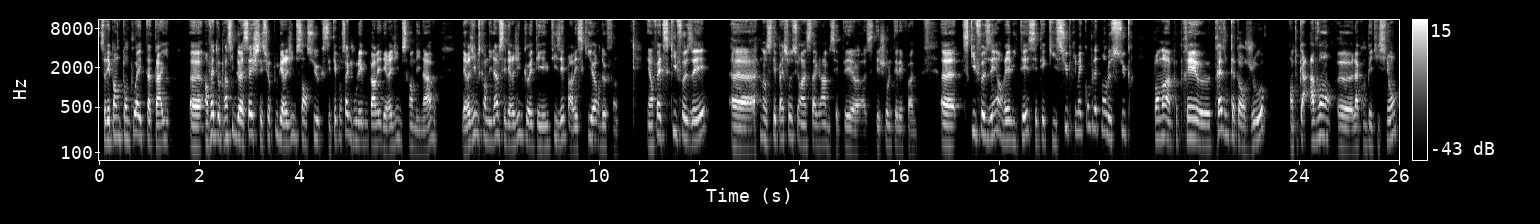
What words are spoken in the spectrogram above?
Ça dépend de ton poids et de ta taille. Euh, en fait, le principe de la sèche, c'est surtout des régimes sans sucre. C'était pour ça que je voulais vous parler des régimes scandinaves. Les régimes scandinaves, c'est des régimes qui ont été utilisés par les skieurs de fond. Et en fait, ce qu'ils faisaient, euh, non, c'était pas chaud sur Instagram, c'était euh, c'était chaud le téléphone. Euh, ce qu'ils faisaient en réalité, c'était qu'ils supprimaient complètement le sucre pendant à peu près 13 euh, ou 14 jours, en tout cas avant euh, la compétition,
